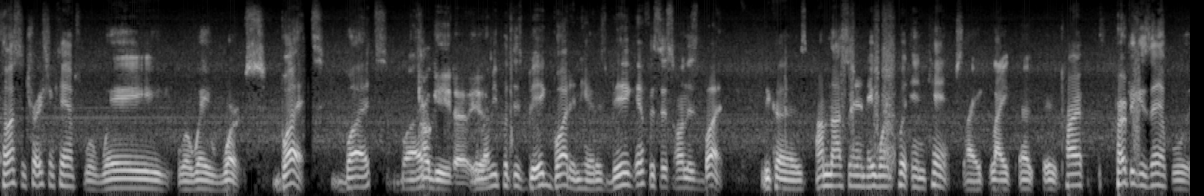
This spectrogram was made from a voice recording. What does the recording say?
concentration camps were way were way worse. But but but I'll give you that, yeah. let me put this big but in here. This big emphasis on this but because I'm not saying they weren't put in camps. Like like a, a pri- perfect example.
